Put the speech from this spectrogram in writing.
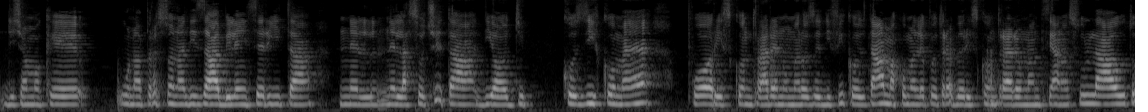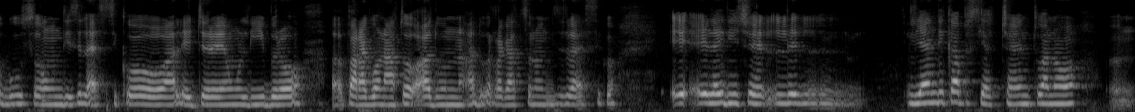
diciamo che una persona disabile inserita nel, nella società di oggi così com'è può riscontrare numerose difficoltà, ma come le potrebbe riscontrare un anziano sull'autobus o un dislessico a leggere un libro eh, paragonato ad un, ad un, ragazzo non dislessico. E, e lei dice le, gli handicap si accentuano Ehm,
